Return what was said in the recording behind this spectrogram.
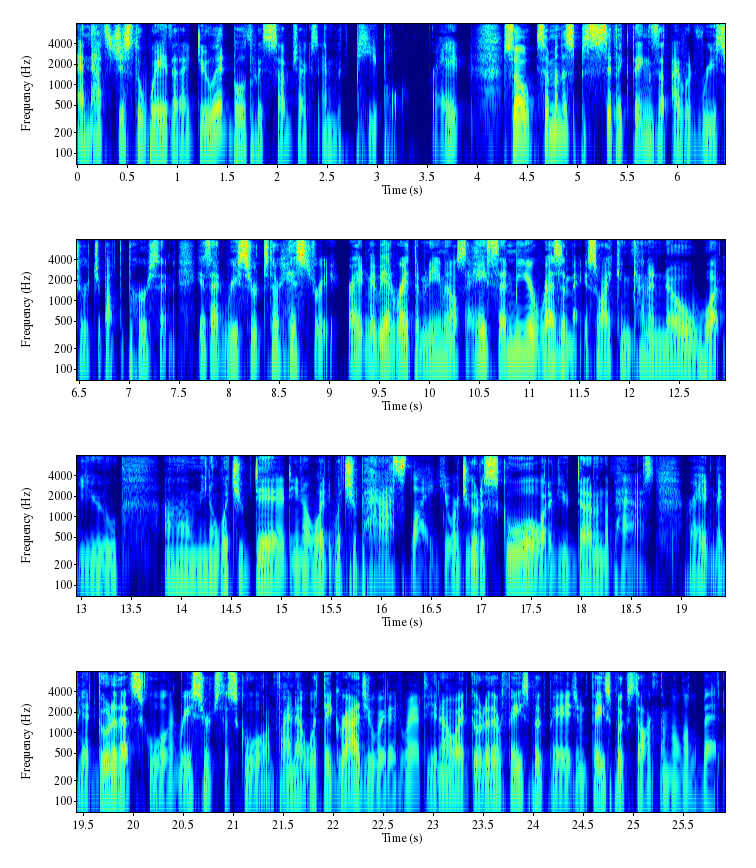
and that's just the way that I do it both with subjects and with people right? So, some of the specific things that I would research about the person is I'd research their history, right? Maybe I'd write them an email, say, hey, send me your resume so I can kind of know what you um, you know, what you did, you know, what what's your past like? Where'd you go to school? What have you done in the past? Right? Maybe I'd go to that school and research the school and find out what they graduated with. You know, I'd go to their Facebook page and Facebook stalk them a little bit.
